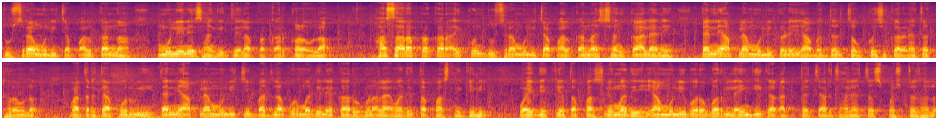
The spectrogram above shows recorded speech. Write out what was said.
दुसऱ्या मुलीच्या पालकांना मुलीने सांगितलेला प्रकार कळवला. हा सारा प्रकार ऐकून दुसऱ्या मुलीच्या पालकांना शंका आल्याने त्यांनी आपल्या मुलीकडे याबद्दल चौकशी करण्याचं ठरवलं. मात्र त्यापूर्वी त्यांनी आपल्या मुलीची बदलापूरमधील एका रुग्णालयामध्ये तपासणी केली. वैद्यकीय तपासणीमध्ये या मुलीबरोबर लैंगिक अत्याचार झाल्याचं स्पष्ट झालं.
